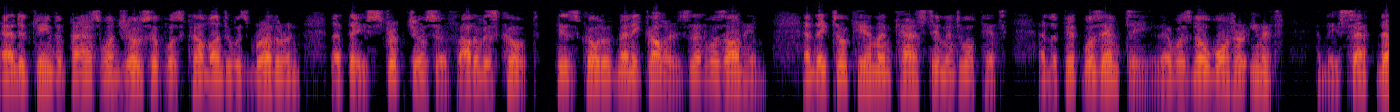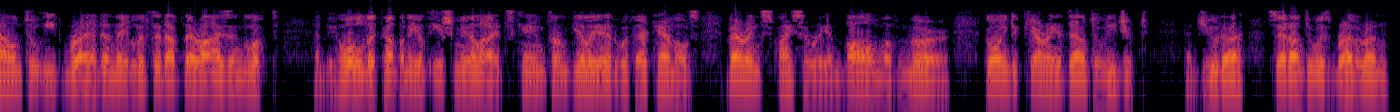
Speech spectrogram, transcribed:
And it came to pass, when Joseph was come unto his brethren, that they stripped Joseph out of his coat, his coat of many colors that was on him. And they took him and cast him into a pit. And the pit was empty, there was no water in it. And they sat down to eat bread, and they lifted up their eyes and looked, and behold, a company of Ishmaelites came from Gilead with their camels, bearing spicery and balm of myrrh, going to carry it down to Egypt. And Judah said unto his brethren,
